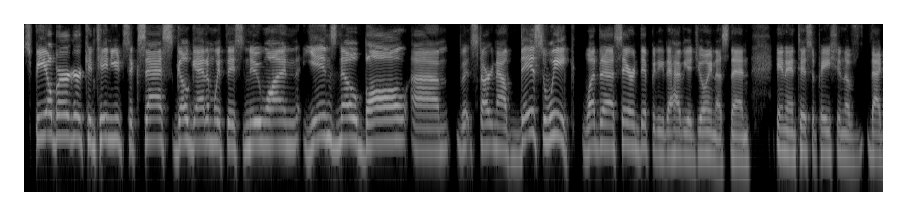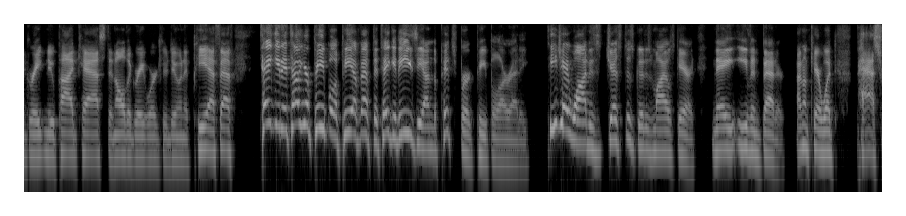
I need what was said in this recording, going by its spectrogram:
Spielberger continued success. Go get him with this new one. Yins no ball. Um, but starting out this week. What uh, serendipity to have you join us then in anticipation of that great new podcast and all the great work you're doing at PFF. Take it and tell your people at PFF to take it easy on the Pittsburgh people already. TJ Watt is just as good as Myles Garrett, nay, even better. I don't care what pass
